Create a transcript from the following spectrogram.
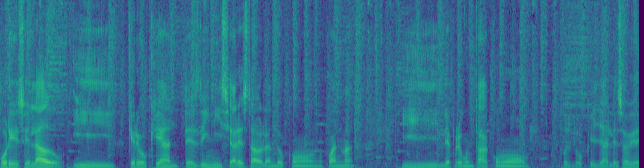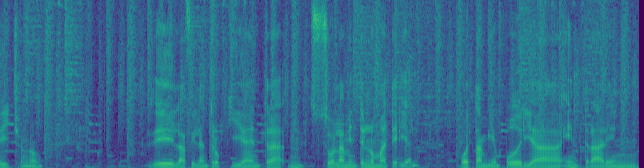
por ese lado y creo que antes de iniciar estaba hablando con Juanma y le preguntaba como pues lo que ya les había dicho, ¿no? Eh, la filantropía entra solamente en lo material o también podría entrar en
